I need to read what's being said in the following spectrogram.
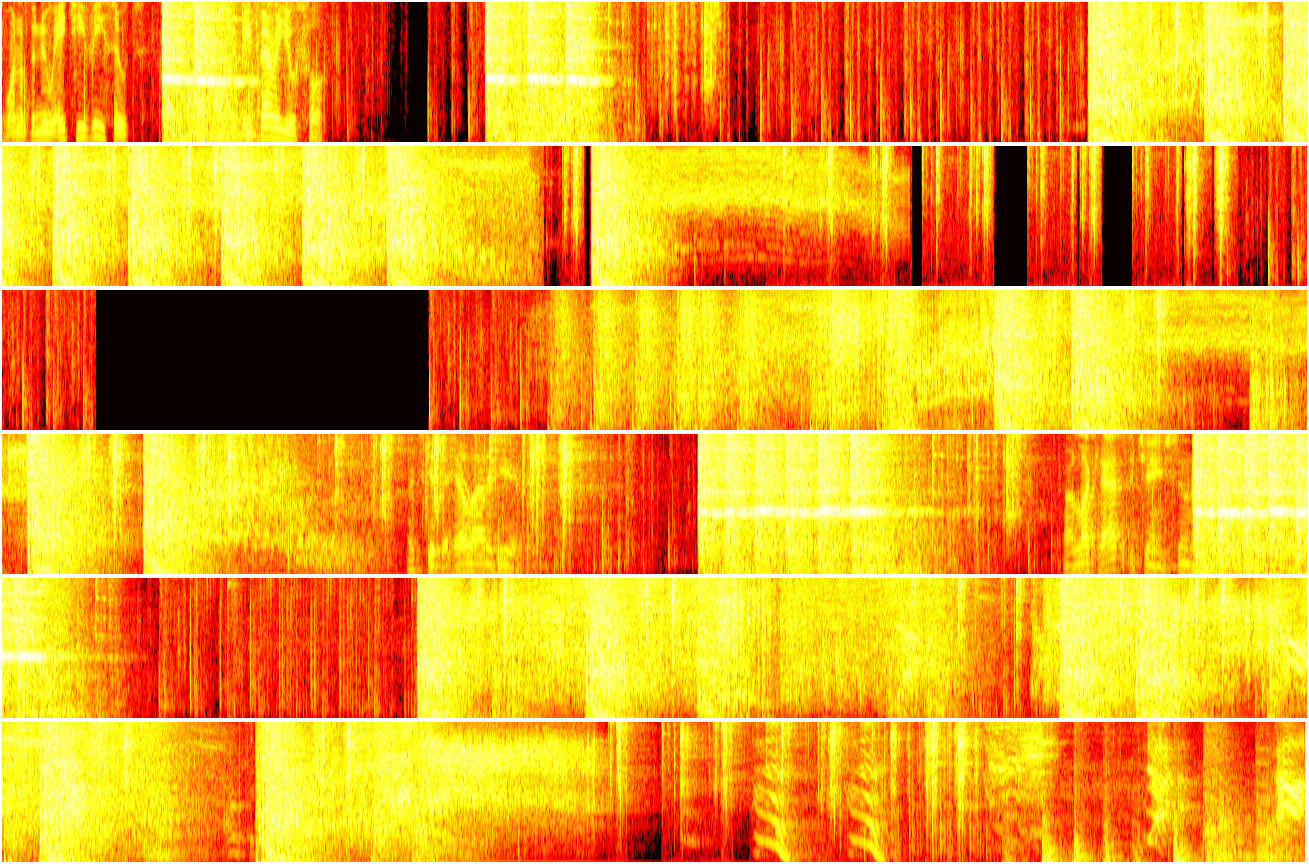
One of the new HEV suits. That should be very useful. Hell out of here. Our luck has to change sooner.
